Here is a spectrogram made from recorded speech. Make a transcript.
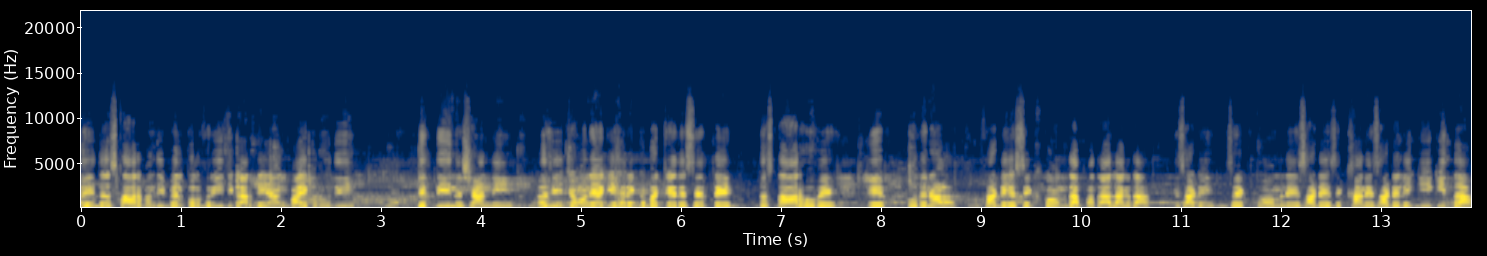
ਅਸੀਂ ਦਸਤਾਰਬੰਦੀ ਬਿਲਕੁਲ ਫ੍ਰੀ ਚ ਕਰਦੇ ਹਾਂ। ਵਾਹਿਗੁਰੂ ਦੀ ਦਿੱਤੀ ਨਿਸ਼ਾਨੀ। ਅਸੀਂ ਚਾਹੁੰਦੇ ਹਾਂ ਕਿ ਹਰ ਇੱਕ ਬੱਚੇ ਦੇ ਸਿਰ ਤੇ ਦਸਤਾਰ ਹੋਵੇ ਕਿ ਉਹਦੇ ਨਾਲ ਸਾਡੇ ਸਿੱਖ ਕੌਮ ਦਾ ਪਤਾ ਲੱਗਦਾ ਕਿ ਸਾਡੀ ਸਿੱਖ ਕੌਮ ਨੇ, ਸਾਡੇ ਸਿੱਖਾਂ ਨੇ ਸਾਡੇ ਲਈ ਕੀ ਕੀਤਾ।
